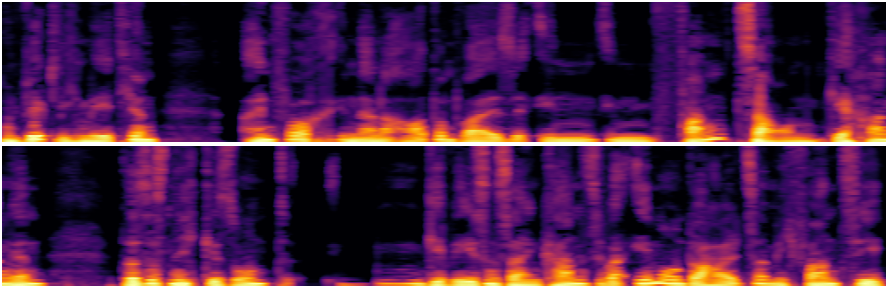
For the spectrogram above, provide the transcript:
und wirklich Mädchen einfach in einer Art und Weise in, im Fangzaun gehangen, dass es nicht gesund gewesen sein kann. Sie war immer unterhaltsam. Ich fand sie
